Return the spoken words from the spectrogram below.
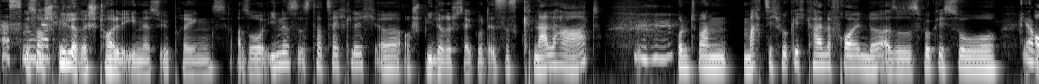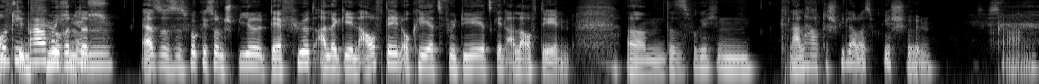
hast du Ist auch spielerisch toll, Ines übrigens. Also Ines ist tatsächlich äh, auch spielerisch sehr gut. Es ist knallhart Mhm. und man macht sich wirklich keine Freunde. Also es ist wirklich so Ja gut, auf die den führenden. Also es ist wirklich so ein Spiel, der führt, alle gehen auf den, okay, jetzt für dir, jetzt gehen alle auf den. Ähm, das ist wirklich ein knallhartes Spiel, aber es ist wirklich schön, muss ich sagen.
